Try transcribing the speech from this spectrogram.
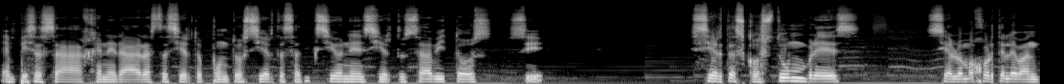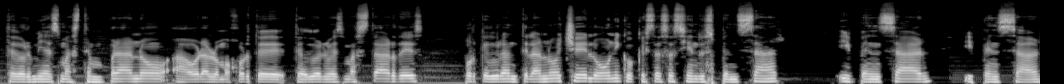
Empiezas a generar hasta cierto punto ciertas adicciones, ciertos hábitos, ¿sí? ciertas costumbres, Si a lo mejor te, te dormías más temprano, ahora a lo mejor te, te duermes más tarde, porque durante la noche lo único que estás haciendo es pensar y pensar y pensar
